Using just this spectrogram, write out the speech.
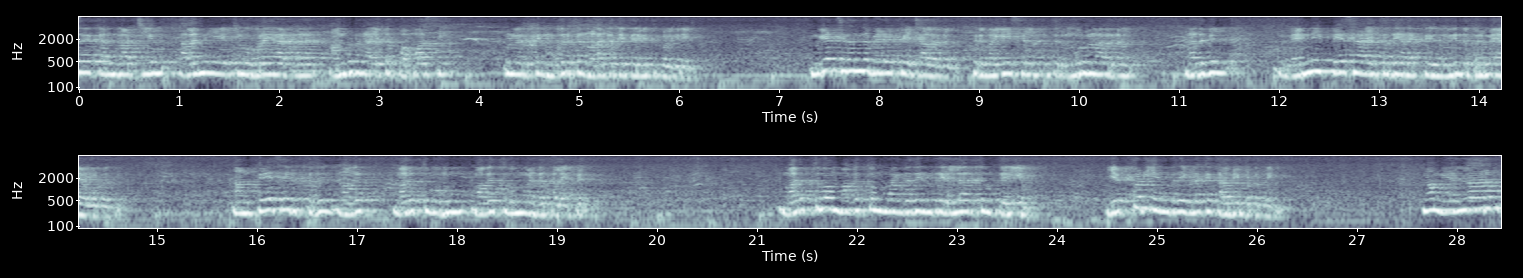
புத்தக கண்காட்சியில் தலைமையேற்று உரையாற்ற அன்புடன் அழைத்த பப்பாசி குழுவிற்கின் முதற்கண் வணக்கத்தை தெரிவித்துக் கொள்கிறேன். மிகச்சிறந்த மேடை பேச்சாளர்கள் திரு மகேஷ் திரு முருகன் அவர்கள் நடுவில் என்னை பேச அழைத்தது எனக்கு மிகுந்த பெருமையாக உள்ளது. நான் பேச இருப்பது மக மருத்துவமும் மகத்துவமும் என்ற தலைப்பில். மருத்துவம் மகத்துவம் வாய்ந்தது என்று எல்லாருக்கும் தெரியும். எப்படி என்பதை விளக்க கடமைப்பட்டுள்ளேன். நாம் எல்லாரும்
